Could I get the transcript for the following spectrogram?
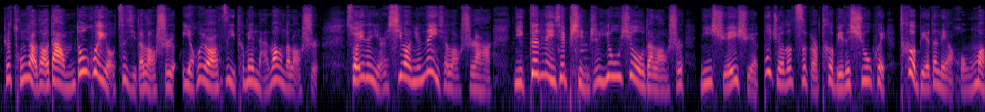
这从小到大，我们都会有自己的老师，也会有让自己特别难忘的老师。所以呢，也是希望就那些老师啊，你跟那些品质优秀的老师，你学一学，不觉得自个儿特别的羞愧，特别的脸红吗？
